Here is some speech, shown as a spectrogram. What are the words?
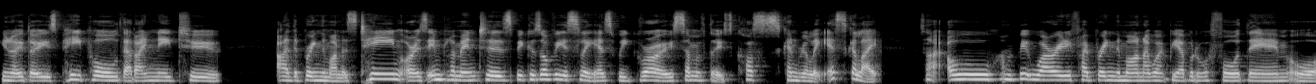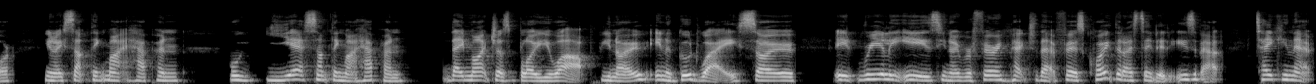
you know, those people that I need to either bring them on as team or as implementers, because obviously as we grow, some of those costs can really escalate. It's like, oh, I'm a bit worried if I bring them on, I won't be able to afford them, or, you know, something might happen. Well, yes, yeah, something might happen. They might just blow you up, you know, in a good way. So it really is, you know, referring back to that first quote that I said, it is about taking that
